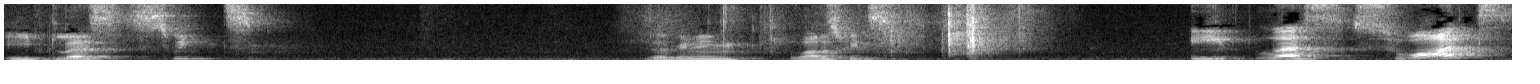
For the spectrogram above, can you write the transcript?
Eat less sweets. Is that meaning a lot of sweets? Eat less swats?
